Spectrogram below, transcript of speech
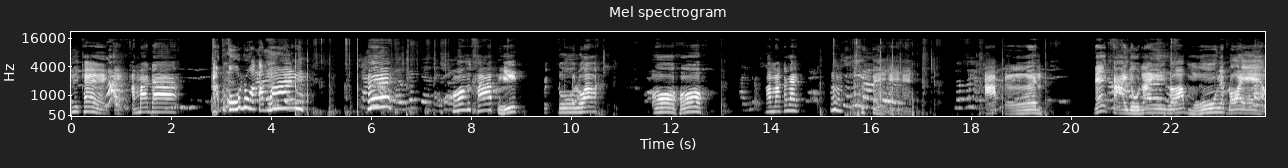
นี่แค่แกะธรรมดาเอาประตูรั้วทำไมเฮ้ยอไม่เจอไหนเลยโอ้ยครับผิดประตูรัวโอ้โหเอามาก็ได้ไครับเกินและกายอยู่ในล้อหมูเรียบร้อยแล้ว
